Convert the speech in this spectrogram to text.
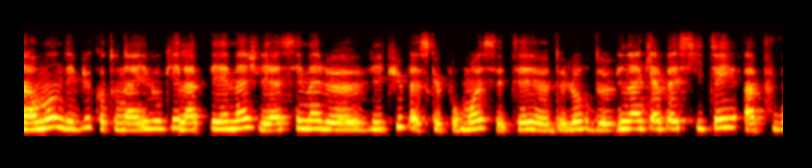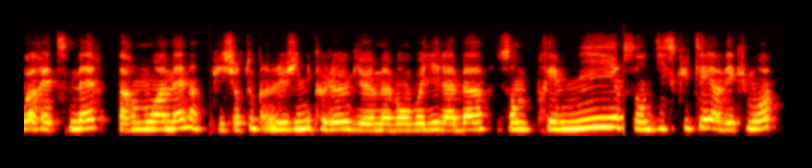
Alors moi, au début, quand on a évoqué la PMA, je l'ai assez mal euh, vécu parce que pour moi, c'était euh, de l'ordre de l'incapacité à pouvoir être mère par moi-même. Puis surtout, le gynécologue euh, m'avait envoyé là-bas sans me prévenir, sans discuter avec moi.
